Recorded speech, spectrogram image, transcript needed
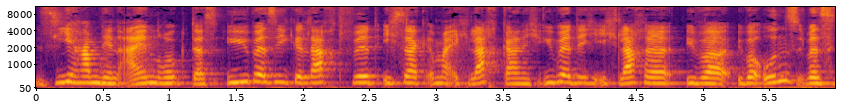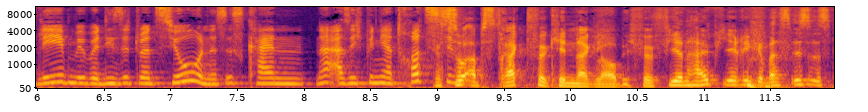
sie haben den Eindruck, dass über sie gelacht wird. Ich sag immer, ich lache gar nicht über dich, ich lache über, über uns, übers Leben, über die Situation. Es ist kein, ne, also ich bin ja trotzdem. Das ist so abstrakt für Kinder, glaube ich. Für viereinhalbjährige, was ist es?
